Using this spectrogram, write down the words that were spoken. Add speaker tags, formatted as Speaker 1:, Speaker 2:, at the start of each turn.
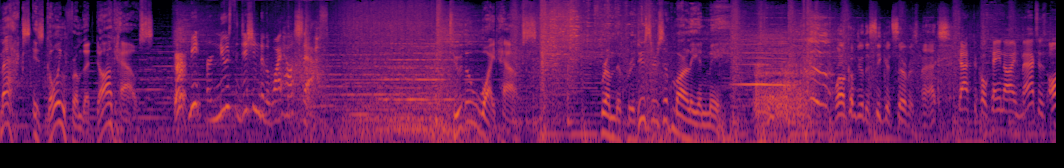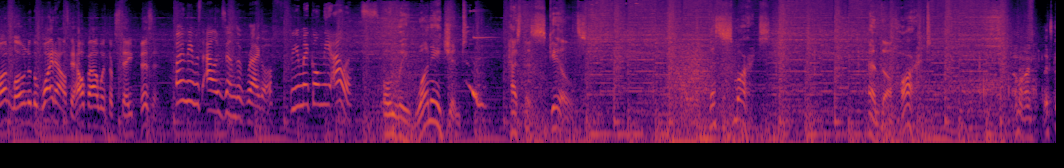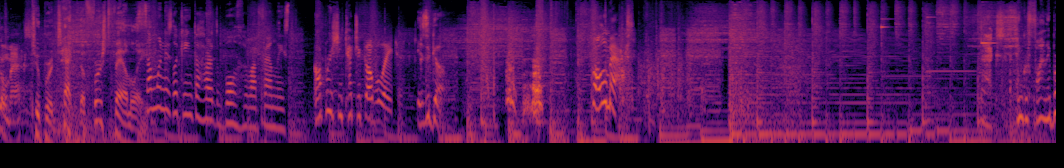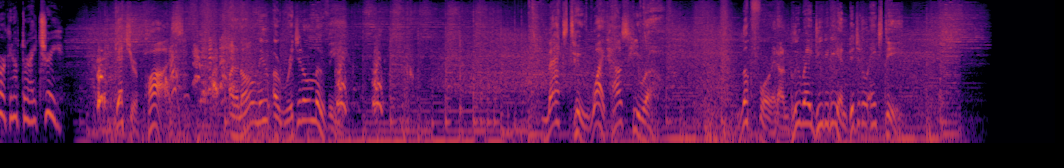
Speaker 1: Max is going from the doghouse
Speaker 2: Meet our newest addition to the White House staff.
Speaker 1: to the White House. From the producers of Marley and Me,
Speaker 3: Welcome to the Secret Service, Max.
Speaker 4: Tactical K-9 Max is on loan to the White House to help out with the state visit.
Speaker 5: My name is Alexander Bragoff, but you may call me Alex.
Speaker 1: only one agent has the skills, the smarts, and the heart
Speaker 3: Come on, let's go, Max.
Speaker 1: to protect the first family.
Speaker 5: Someone is looking to hurt both of our families.
Speaker 2: Operation Catch a Double Agent is a go. Follow Max. Max, I think we're finally barking up the right tree.
Speaker 1: Get your paws on an all new original movie Max 2 White House Hero. Look for it on Blu ray, DVD, and digital HD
